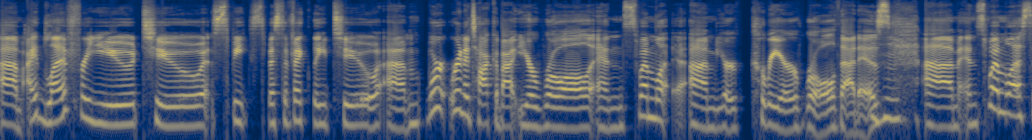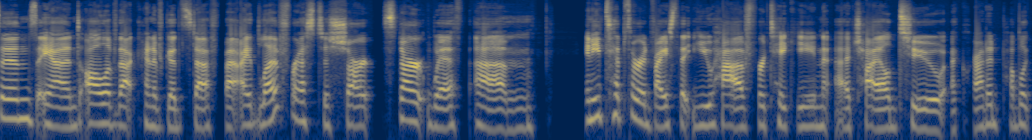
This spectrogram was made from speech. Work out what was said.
um, I'd love for you to speak specifically to. Um, we're we're going to talk about your role and swim, um, your career role that is, mm-hmm. Um, and swim lessons and all of that kind of good stuff. But I'd love for us to start start with um, any tips or advice that you have for taking a child to a crowded public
